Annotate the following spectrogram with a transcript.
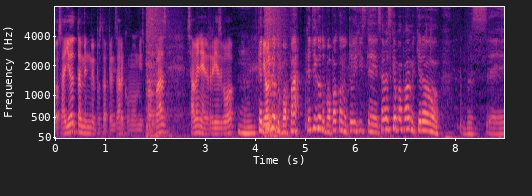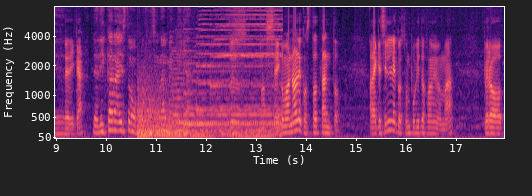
o sea, yo también me he puesto a pensar, como mis papás saben el riesgo. ¿Qué te Yo- dijo tu papá? ¿Qué te dijo tu papá cuando tú dijiste, sabes qué papá, me quiero pues, eh, dedicar. dedicar a esto profesionalmente ya? Pues, no sé, como no le costó tanto. A la que sí le costó un poquito fue a mi mamá, pero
